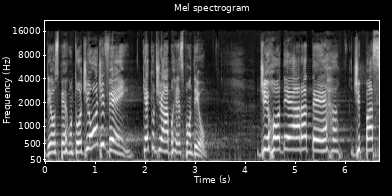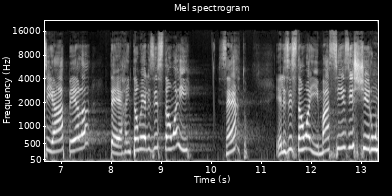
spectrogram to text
Deus perguntou: de onde vem? O que, é que o diabo respondeu? De rodear a terra, de passear pela terra. Então, eles estão aí, certo? Eles estão aí. Mas se existir um,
